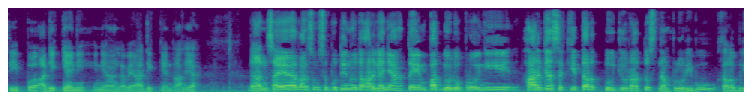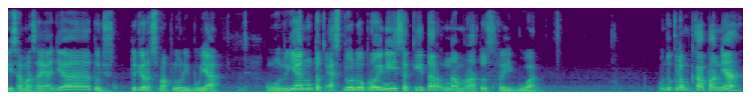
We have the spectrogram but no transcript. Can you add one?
tipe adiknya ini. Ini anggapnya adiknya lah ya. Dan saya langsung sebutin untuk harganya T422 Pro ini harga sekitar 760.000 kalau beli sama saya aja 750.000 ya Kemudian untuk S22 Pro ini sekitar 600 ribuan. Untuk kelengkapannya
